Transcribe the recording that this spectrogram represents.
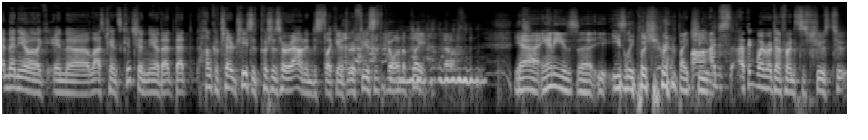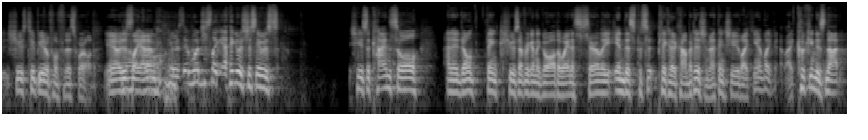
and then you know like in uh, Last Chance Kitchen, you know that that hunk of cheddar cheese just pushes her around and just like you know refuses to go on the plate. you know? yeah, Annie is uh, e- easily pushed around by cheese. Uh, I just I think what I wrote down for instance, is she was too she was too beautiful for this world. You know, just like I don't think it was it was just like I think it was just it was she's a kind soul and I don't think she was ever going to go all the way necessarily in this particular competition. I think she like you know like, like cooking is not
